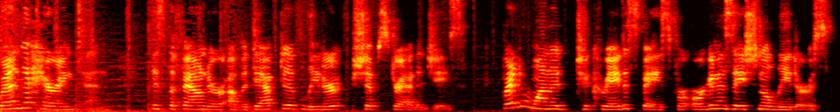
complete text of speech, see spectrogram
Brenda Harrington is the founder of Adaptive Leadership Strategies. Brenda wanted to create a space for organizational leaders,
